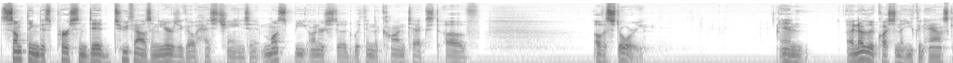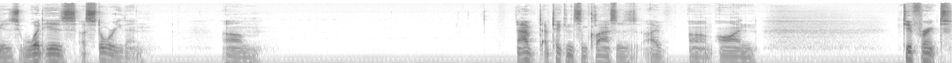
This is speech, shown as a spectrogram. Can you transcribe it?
something this person did 2000 years ago has changed and it must be understood within the context of of a story. And another question that you can ask is what is a story then? Um, I've I've taken some classes I've um, on different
